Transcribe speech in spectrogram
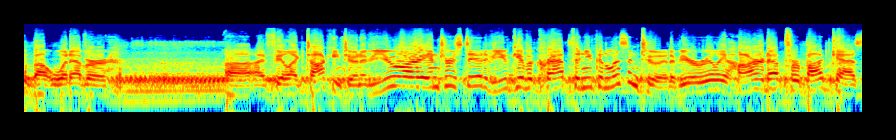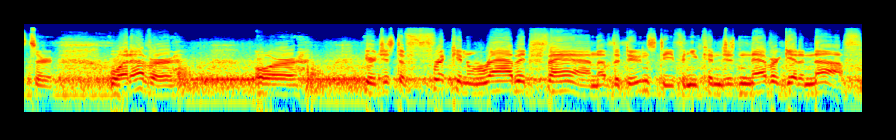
about whatever uh, I feel like talking to. And if you are interested, if you give a crap, then you can listen to it. If you're really hard up for podcasts or whatever, or you're just a frickin' rabid fan of the Dunesteef and you can just never get enough.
